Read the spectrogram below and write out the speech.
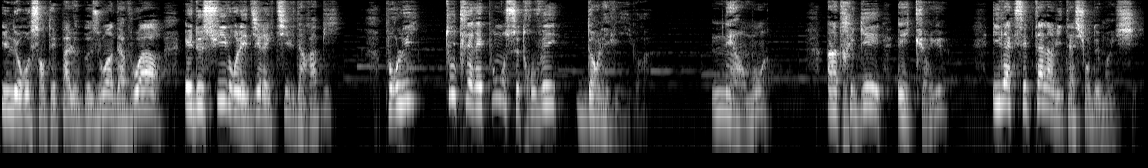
Il ne ressentait pas le besoin d'avoir et de suivre les directives d'un rabbi. Pour lui, toutes les réponses se trouvaient dans les livres. Néanmoins, intrigué et curieux, il accepta l'invitation de Moïchi.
